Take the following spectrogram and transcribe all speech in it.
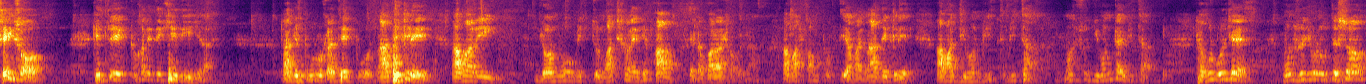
সেই সব, কিন্তু একটুখানি দেখিয়ে দিয়ে যায়। তাকে পুরোটা দেখব, না দেখলে আমার এই জন্ম মৃত্যুর মাঝখানে যে ফাঁক সেটা ভরাট হবে না। আমার সম্পত্তি আমায় না দেখলে আমার জীবন বৃথা। মনুষ্য জীবনটাই বৃথা। ঠাকুর বলছেন মনুষ্য জীবনের উদ্দেশ্য,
